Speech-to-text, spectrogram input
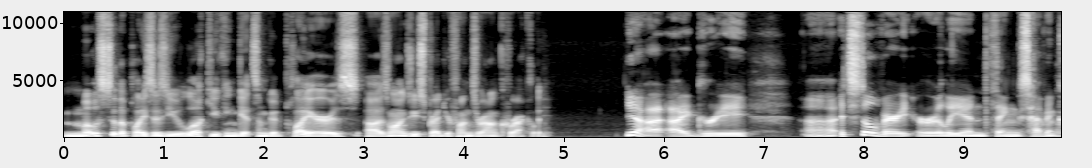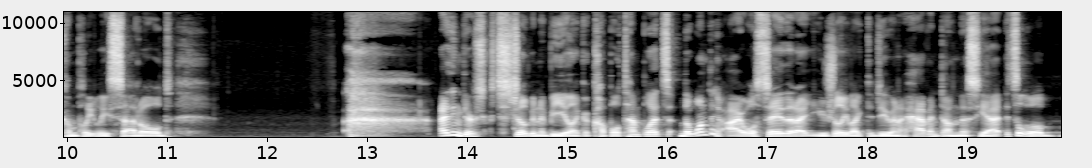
most of the places you look, you can get some good players uh, as long as you spread your funds around correctly. Yeah, I, I agree. Uh, it's still very early and things haven't completely settled. I think there's still going to be like a couple templates. The one thing I will say that I usually like to do, and I haven't done this yet, it's a little,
